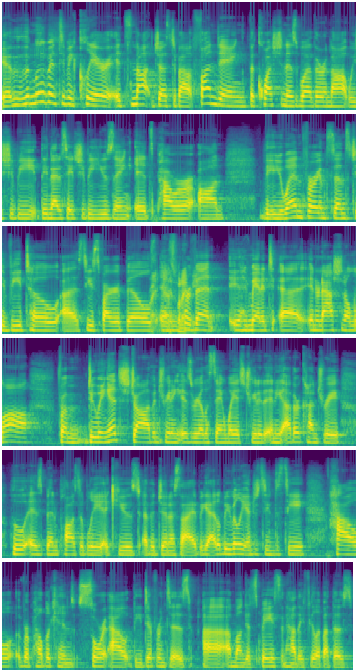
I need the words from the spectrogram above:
Yeah, the movement, to be clear, it's not just about funding. The question is whether or not we should be, the United States should be using its power on the UN, for instance, to veto uh, ceasefire bills right, and prevent I mean. humanit- uh, international law from doing its job and treating Israel the same way it's treated any other country who has been plausibly accused of a genocide. But yeah, it'll be really interesting to see how Republicans sort out the differences uh, among its base and how they feel about those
